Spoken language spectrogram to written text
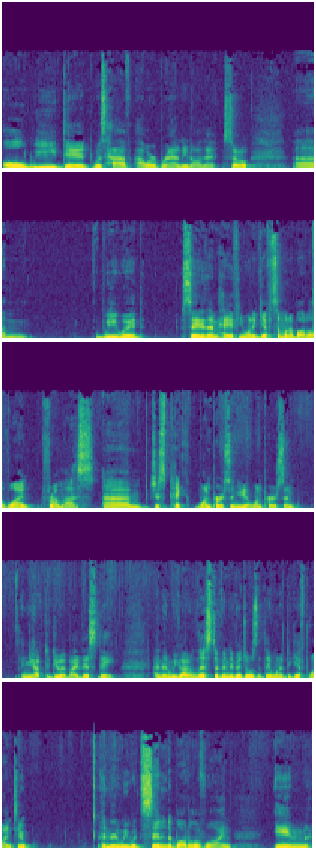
all we did was have our branding on it. So um, we would say to them, "Hey, if you want to gift someone a bottle of wine from us, um, just pick one person. You get one person, and you have to do it by this date." And then we got a list of individuals that they wanted to gift wine to and then we would send a bottle of wine in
